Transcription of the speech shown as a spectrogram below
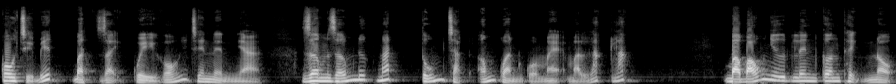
Cô chỉ biết bật dậy quỳ gối trên nền nhà, rơm rớm nước mắt, túm chặt ống quần của mẹ mà lắc lắc. Bà báu như lên cơn thịnh nộ,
